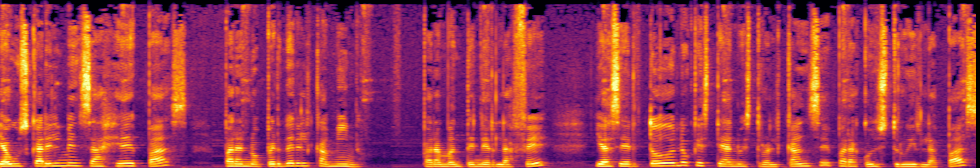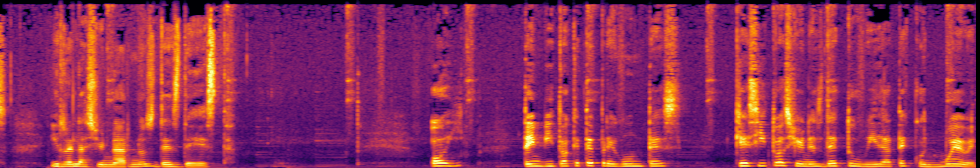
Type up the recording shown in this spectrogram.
y a buscar el mensaje de paz para no perder el camino, para mantener la fe y hacer todo lo que esté a nuestro alcance para construir la paz y relacionarnos desde esta. Hoy te invito a que te preguntes qué situaciones de tu vida te conmueven,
